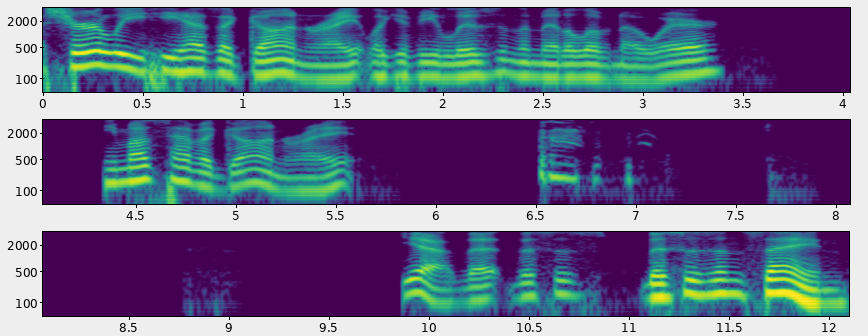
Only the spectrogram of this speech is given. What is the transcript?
surely he has a gun right? Like if he lives in the middle of nowhere he must have a gun right? Yeah that this is this is insane.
